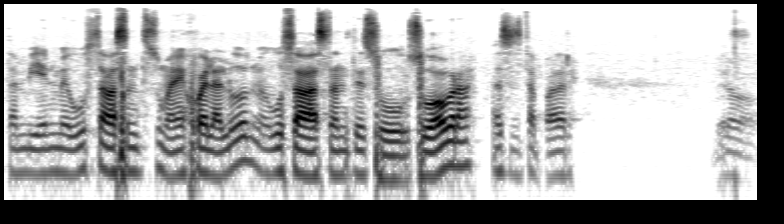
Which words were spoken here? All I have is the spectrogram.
también me gusta bastante su manejo de la luz, me gusta bastante su, su obra, así está padre. Pero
